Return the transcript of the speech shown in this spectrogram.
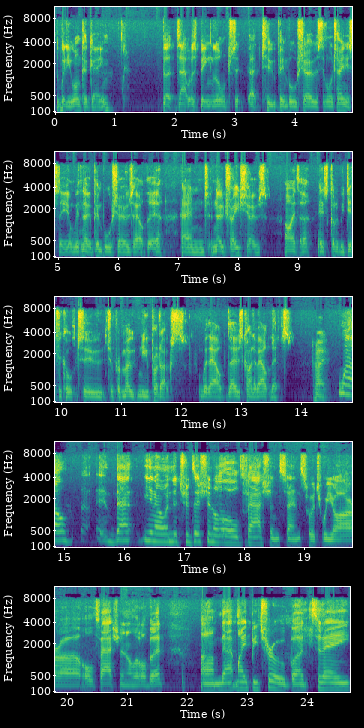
the Willy Wonka game. But that was being launched at, at two pinball shows simultaneously, and with no pinball shows out there and no trade shows either. It's got to be difficult to to promote new products without those kind of outlets. Right. Well, that you know, in the traditional old-fashioned sense, which we are uh, old-fashioned a little bit, um, that might be true. But today,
